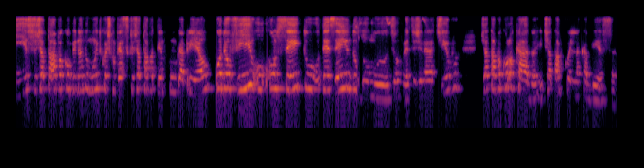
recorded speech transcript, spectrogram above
e isso já estava combinando muito com as conversas que eu já estava tendo com o Gabriel. Quando eu vi o conceito, o desenho do, do desenvolvimento regenerativo, já estava colocado, a gente já estava com ele na cabeça.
